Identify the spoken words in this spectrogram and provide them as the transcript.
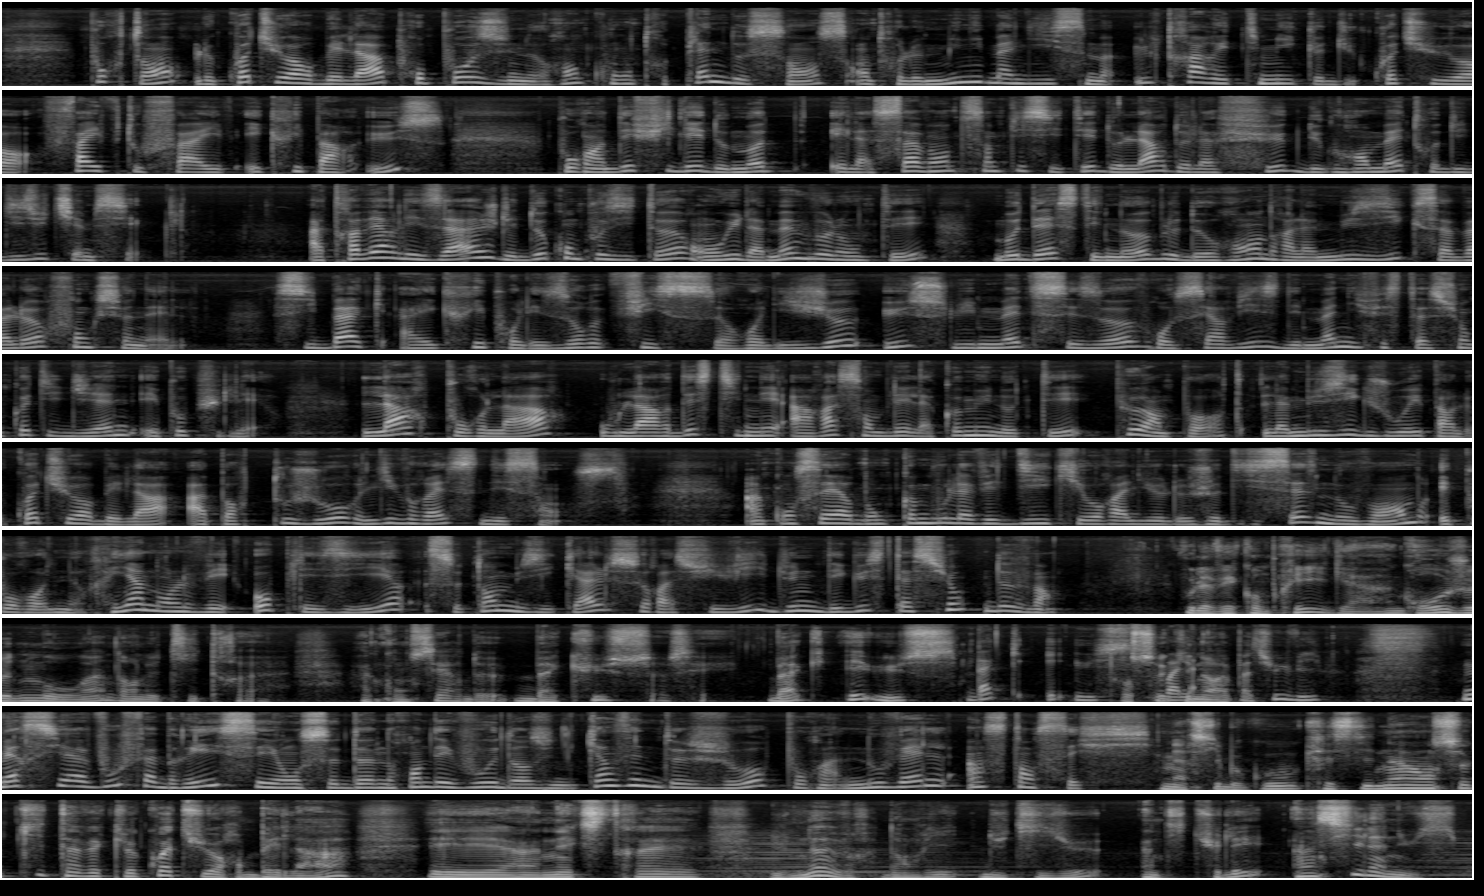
Pourtant, le Quatuor Bella propose une rencontre pleine de sens entre le minimalisme ultra-rythmique du Quatuor 5 to 5 écrit par Huss pour un défilé de mode et la savante simplicité de l'art de la fugue du grand maître du XVIIIe siècle. À travers les âges, les deux compositeurs ont eu la même volonté, modeste et noble, de rendre à la musique sa valeur fonctionnelle. Si Bach a écrit pour les offices religieux, Huss lui met ses œuvres au service des manifestations quotidiennes et populaires. L'art pour l'art, ou l'art destiné à rassembler la communauté, peu importe, la musique jouée par le Quatuor Bella apporte toujours l'ivresse des sens. Un concert donc comme vous l'avez dit qui aura lieu le jeudi 16 novembre et pour ne rien enlever au plaisir, ce temps musical sera suivi d'une dégustation de vin. Vous l'avez compris, il y a un gros jeu de mots hein, dans le titre. Un concert de Bacchus, c'est Bach et Hus. Bach et Hus. Pour ceux qui n'auraient pas suivi. Merci à vous Fabrice et on se donne rendez-vous dans une quinzaine de jours pour un nouvel instancé. Merci beaucoup Christina. On se quitte avec le Quatuor Bella et un extrait d'une œuvre d'Henri Dutilleux intitulée Ainsi la nuit.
